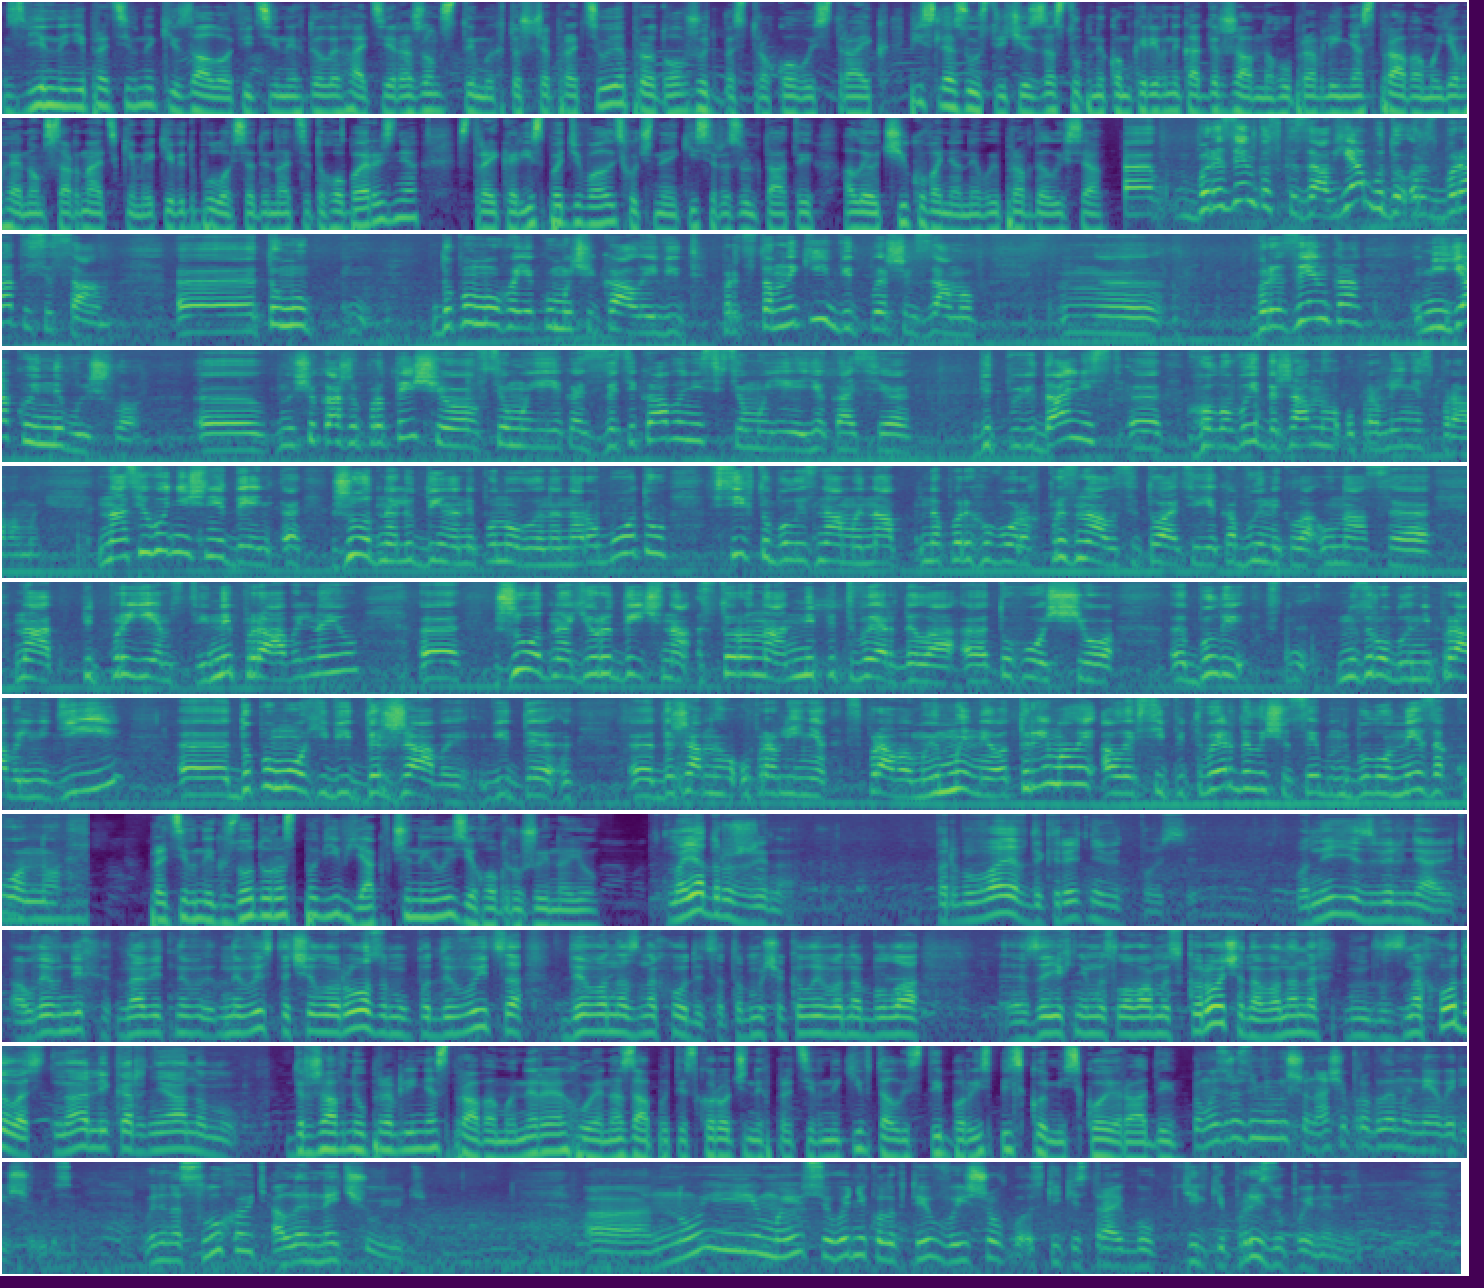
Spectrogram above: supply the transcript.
Звільнені працівники залу офіційних делегацій разом з тими, хто ще працює, продовжують безстроковий страйк. Після зустрічі з заступником керівника державного управління справами Євгеном Сарнацьким, яке відбулося 11 березня, страйкарі сподівались, хоч на якісь результати, але очікування не виправдалися. Березенко сказав, я буду розбиратися сам. Е, тому допомога, яку ми чекали від представників, від перших замов е, Березенка, ніякої не вийшло. Е, ну, що каже про те, що в цьому є якась зацікавленість, в цьому є якась е, відповідальність е, голови державного управління справами. На сьогоднішній день жодна людина не поновлена на роботу. Всі, хто були з нами на, на переговорах, признали ситуацію, яка виникла у нас на підприємстві, неправильною. Жодна юридична сторона не підтвердила того, що були ну, зроблені правильні дії. Е, Допомоги від держави, від е, е, державного управління справами ми не отримали, але всі підтвердили, що це було незаконно. Працівник ЗОДу розповів, як вчинили з його дружиною. Моя дружина перебуває в декретній відпустці. Вони її звільняють, але в них навіть не ви- не вистачило розуму подивитися, де вона знаходиться. Тому що коли вона була, е, за їхніми словами, скорочена, вона знаходилась на лікарняному. Державне управління справами не реагує на запити скорочених працівників та листи Бориспільської міської ради. Ми зрозуміли, що наші проблеми не вирішуються. Вони нас слухають, але не чують. Ну і ми сьогодні колектив вийшов, оскільки страйк був тільки призупинений.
